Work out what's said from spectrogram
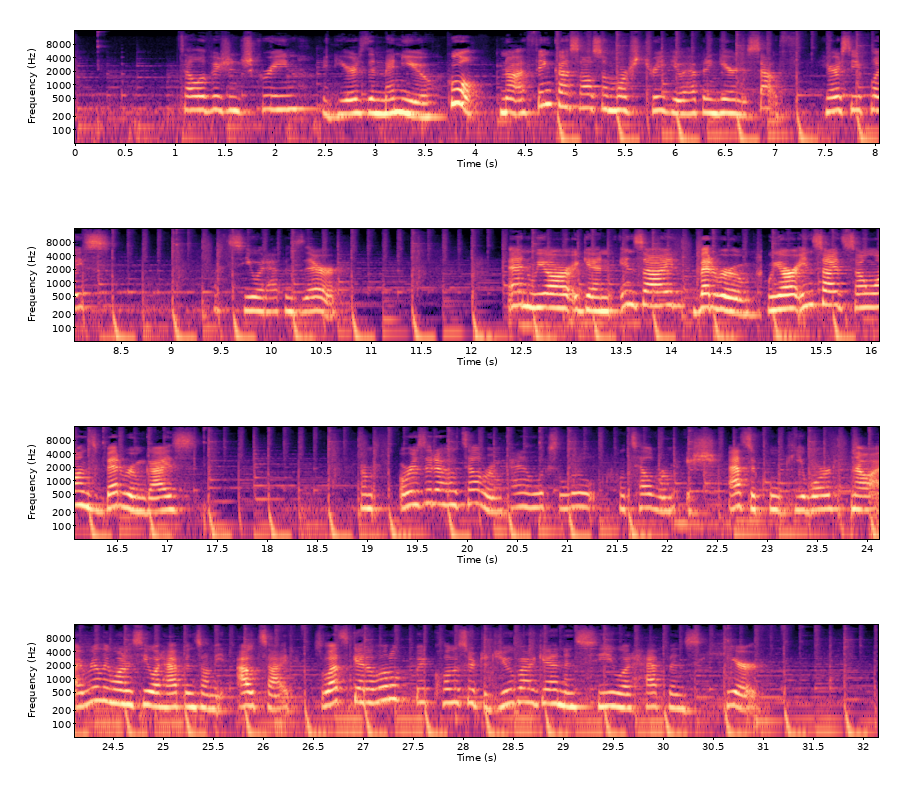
Television screen. And here's the menu. Cool. Now I think I saw some more street view happening here in the south. Here's the place. Let's see what happens there. And we are again inside bedroom. We are inside someone's bedroom, guys. Or, or is it a hotel room? Kind of looks a little hotel room-ish. That's a cool keyboard. Now, I really want to see what happens on the outside. So let's get a little bit closer to Juba again and see what happens here.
